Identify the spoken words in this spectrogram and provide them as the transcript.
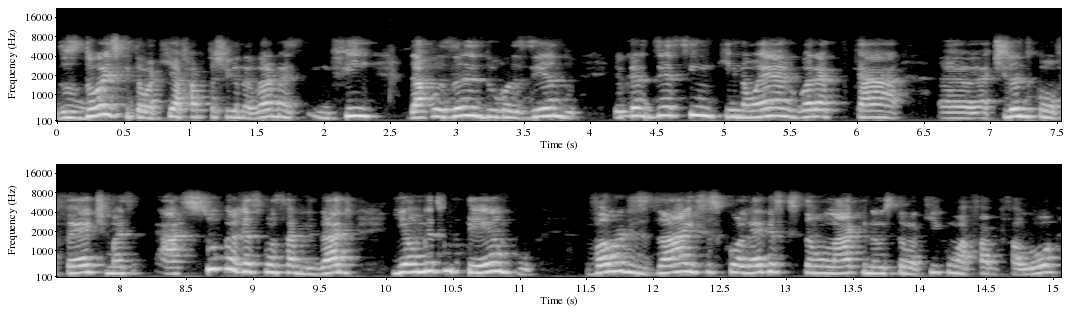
dos dois que estão aqui, a Fábio está chegando agora, mas, enfim, da Rosane e do Rosendo, eu quero dizer assim, que não é agora ficar uh, atirando confete, mas a super responsabilidade e, ao mesmo tempo, valorizar esses colegas que estão lá, que não estão aqui, como a Fábio falou,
